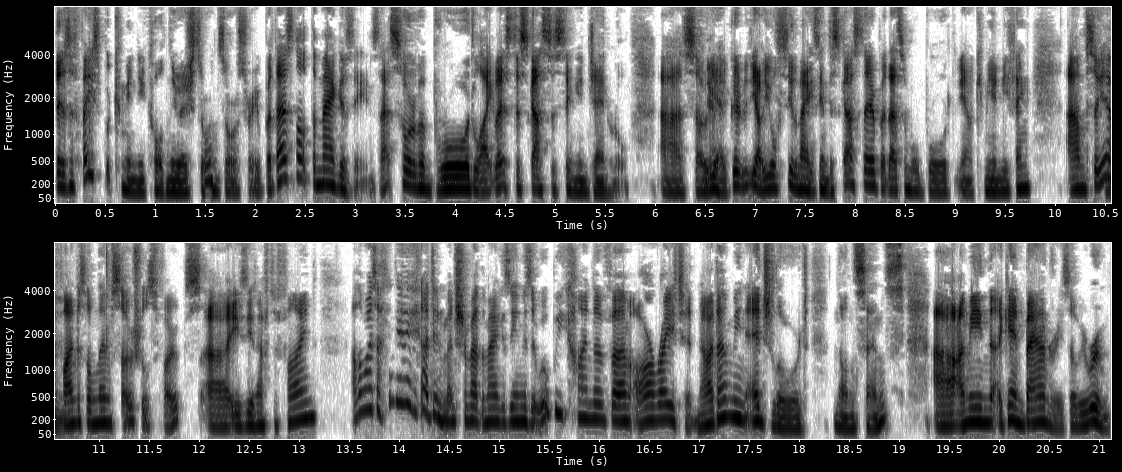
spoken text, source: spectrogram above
there's a Facebook community called New Edge Sword and Sorcery, but that's not the magazines. That's sort of a broad, like, let's discuss this thing in general. Uh, so yeah, good. You know, you'll see the magazine discussed there, but that's a more broad, you know, community thing. Um, so yeah, Hmm. find us on them socials, folks. Uh, easy enough to find. Otherwise, I think the only thing I didn't mention about the magazine is it will be kind of um, R-rated. Now, I don't mean edge lord nonsense. Uh, I mean again boundaries. There'll be room.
